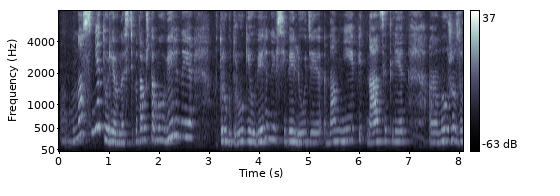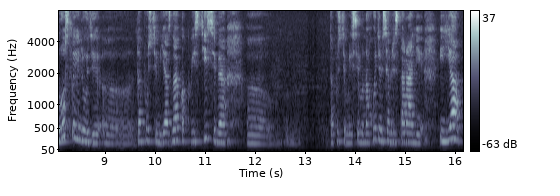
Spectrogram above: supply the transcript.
у нас нету ревности, потому что мы уверенные в друг друге, уверенные в себе люди. Нам не 15 лет, а, мы уже взрослые люди. А, допустим, я знаю, как вести себя. Допустим, если мы находимся в ресторане, и я,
